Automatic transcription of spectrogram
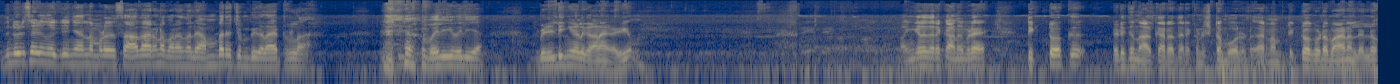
ഇതിന്റെ ഒരു സൈഡ് നോക്കി കഴിഞ്ഞാൽ നമ്മൾ സാധാരണ പറയുന്ന പോലെ അമ്പര ചുംബികളായിട്ടുള്ള വലിയ വലിയ ബിൽഡിങ്ങുകൾ കാണാൻ കഴിയും. ഭയങ്കര തിരക്കാണ്. ഇവിടെ ടിക്ടോക്ക് എടുക്കുന്ന ആൾക്കാരുടെ തിരക്കുണ്ട്. ഇഷ്ടം പോലെ ഉണ്ട്. കാരണം ടിക്ടോക്ക് ഇവിടെ വേണമല്ലോ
